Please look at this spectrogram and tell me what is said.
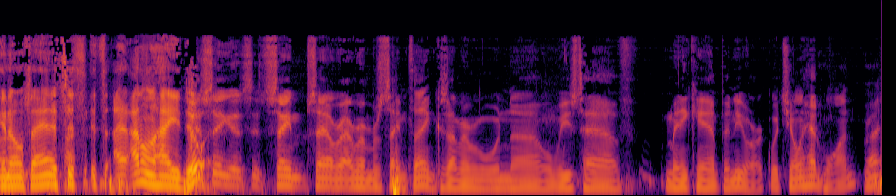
you know what I'm saying? It's just it's I, I don't know how you do it. thing is it's same, same. I remember the same thing because I remember when uh, when we used to have mini camp in New York, which you only had one, Right.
